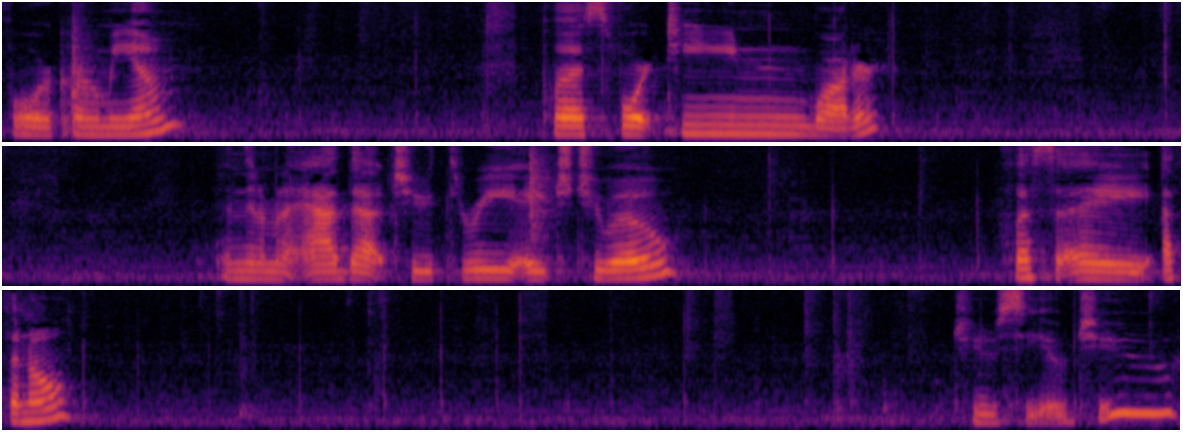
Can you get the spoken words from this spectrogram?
Four chromium plus 14 water. And then I'm going to add that to 3H2O plus a ethanol. 2 CO2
